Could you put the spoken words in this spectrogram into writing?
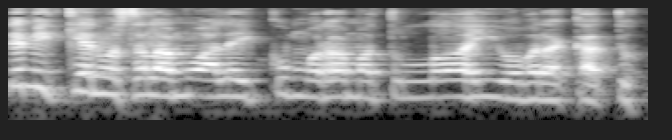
Demikian wassalamualaikum warahmatullahi wabarakatuh.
